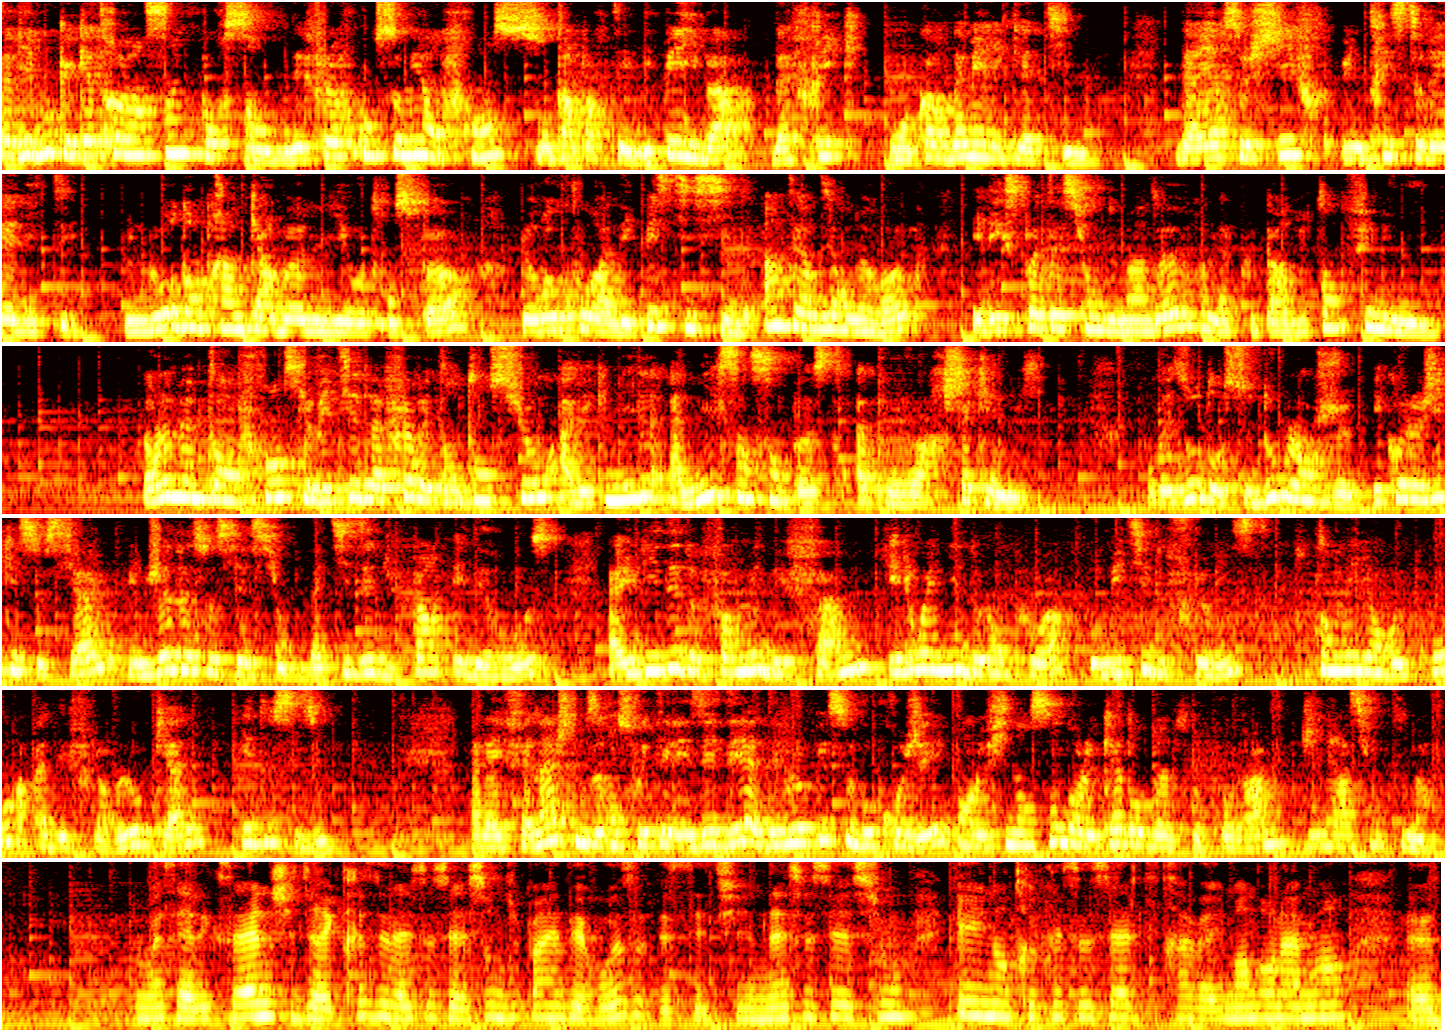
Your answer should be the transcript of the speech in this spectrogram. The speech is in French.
Saviez-vous que 85% des fleurs consommées en France sont importées des Pays-Bas, d'Afrique ou encore d'Amérique latine? Derrière ce chiffre, une triste réalité. Une lourde empreinte carbone liée au transport, le recours à des pesticides interdits en Europe et l'exploitation de main-d'œuvre la plupart du temps féminine. Dans le même temps en France, le métier de la fleur est en tension avec 1000 à 1500 postes à pourvoir chaque année. Pour résoudre ce double enjeu écologique et social, une jeune association baptisée du pain et des roses a eu l'idée de former des femmes éloignées de l'emploi au métier de fleuriste tout en ayant recours à des fleurs locales et de saison. À la FNH, nous avons souhaité les aider à développer ce beau projet en le finançant dans le cadre de notre programme Génération Climat. Moi c'est Alexandre, je suis directrice de l'association du pain et des roses. C'est une association et une entreprise sociale qui travaillent main dans la main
